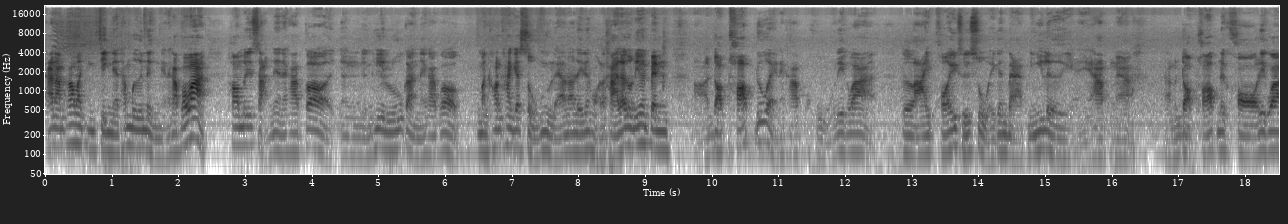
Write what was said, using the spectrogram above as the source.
ถ้านำเข้ามาจริงๆเนี่ยถ้ามือหนึ่งเนี่ยนะครับเพราะว่าทอมบริสันเนี่ยนะครับก็อย่างอย่างที่รู้กันนะครับก็ มันค่อนข้างจะสูงอยู่แล้วนะในเรื่องของราคา แล้วตัวนี้มันเป็นดอปท็อปด้วยนะครับโอ้โหเรียกว่าลายพอยต์สวยๆกันแบบนี้เลยนะครับนะมันดอปท็อปในคอเรียกว่า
